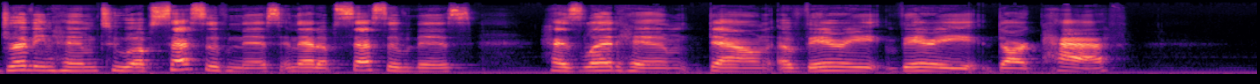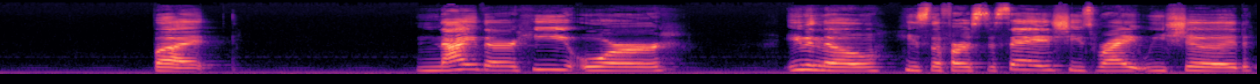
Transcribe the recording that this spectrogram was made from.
driven him to obsessiveness, and that obsessiveness has led him down a very, very dark path. But neither he or, even though he's the first to say she's right, we should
